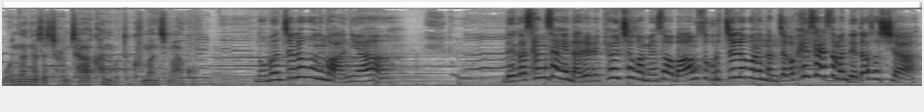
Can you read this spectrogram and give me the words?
못난 여자처럼 자학하는 것도 그만 좀 하고. 너만 찔러보는 거 아니야. 내가 상상의 나래를 펼쳐가면서 마음속으로 찔러보는 남자가 회사에서만 네다섯이야.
